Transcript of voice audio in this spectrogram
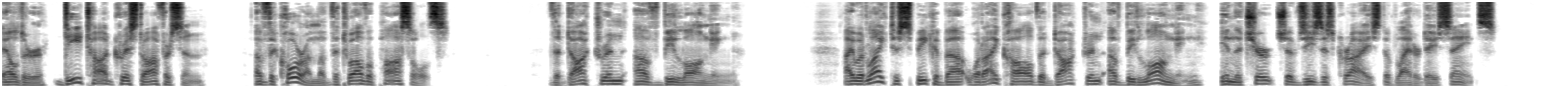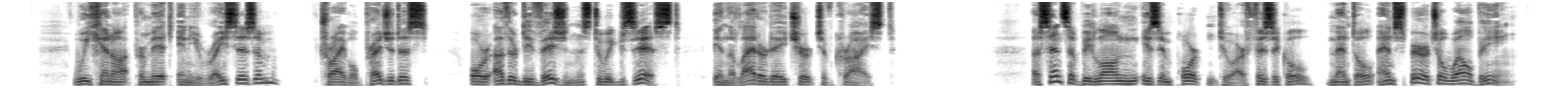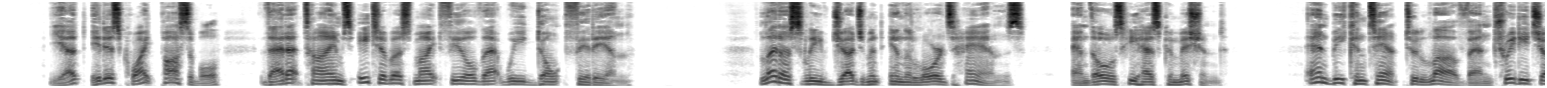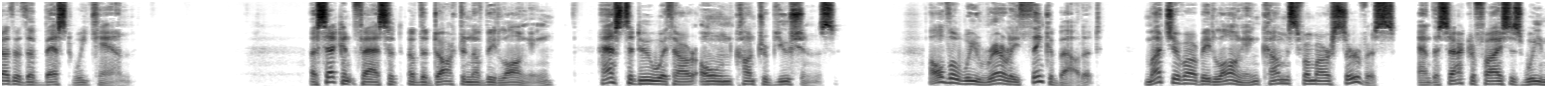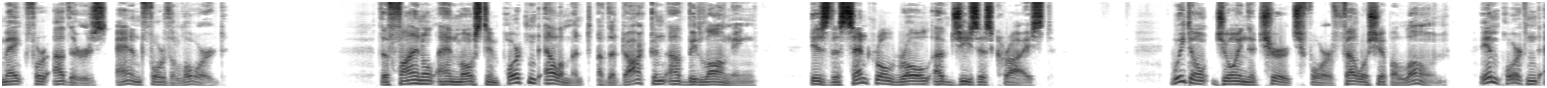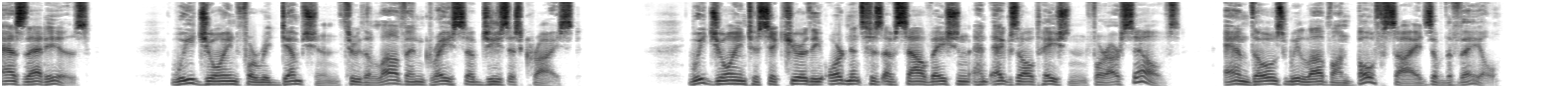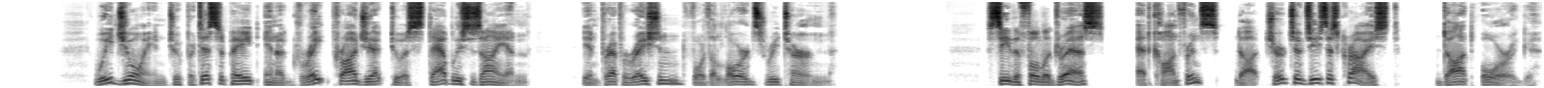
Elder D. Todd Christofferson of the Quorum of the Twelve Apostles. The Doctrine of Belonging. I would like to speak about what I call the doctrine of belonging in the Church of Jesus Christ of Latter day Saints. We cannot permit any racism, tribal prejudice, or other divisions to exist in the Latter day Church of Christ. A sense of belonging is important to our physical, mental, and spiritual well being. Yet it is quite possible that at times each of us might feel that we don't fit in. Let us leave judgment in the Lord's hands and those He has commissioned, and be content to love and treat each other the best we can. A second facet of the doctrine of belonging has to do with our own contributions. Although we rarely think about it, much of our belonging comes from our service and the sacrifices we make for others and for the Lord. The final and most important element of the doctrine of belonging is the central role of Jesus Christ. We don't join the church for fellowship alone, important as that is. We join for redemption through the love and grace of Jesus Christ. We join to secure the ordinances of salvation and exaltation for ourselves and those we love on both sides of the veil. We join to participate in a great project to establish Zion in preparation for the Lord's return. See the full address at conference.churchofjesuschrist.org.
